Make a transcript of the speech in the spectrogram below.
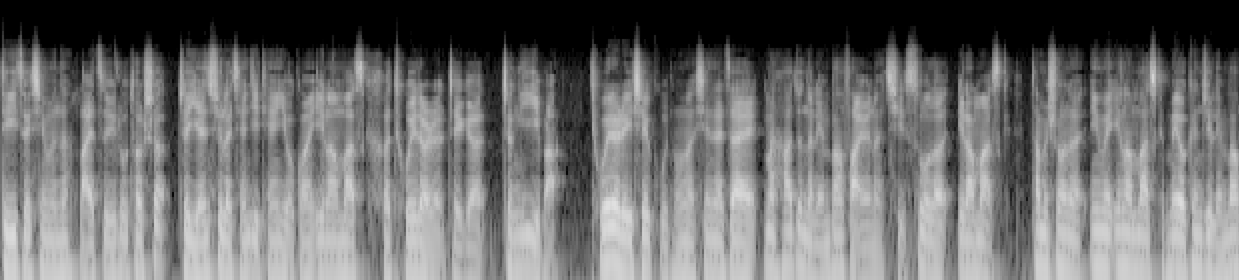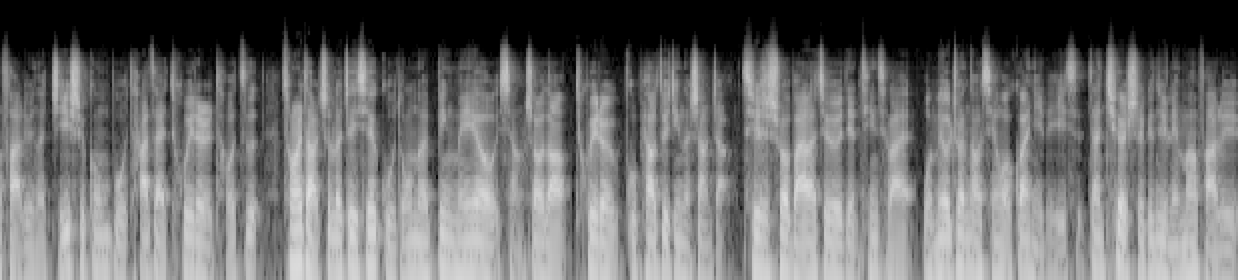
第一则新闻呢，来自于路透社，这延续了前几天有关 Elon Musk 和 Twitter 的这个争议吧。 Twitter 的一些股东呢，现在在曼哈顿的联邦法院呢起诉了 Elon Musk。他们说呢，因为 Elon Musk 没有根据联邦法律呢及时公布他在 Twitter 的投资，从而导致了这些股东呢并没有享受到 Twitter 股票最近的上涨。其实说白了，就有点听起来我没有赚到钱，我怪你的意思。但确实根据联邦法律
